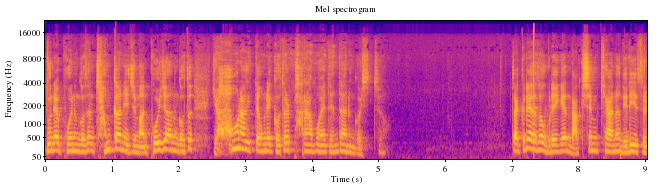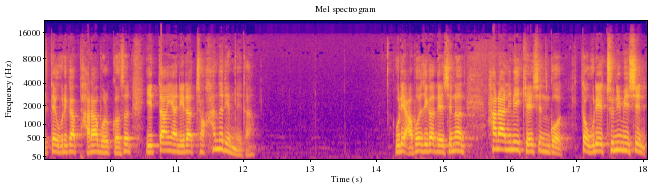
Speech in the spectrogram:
눈에 보이는 것은 잠깐이지만 보이지 않는 것은 영원하기 때문에 그것을 바라봐야 된다는 것이죠. 자, 그래서 우리에게 낙심케 하는 일이 있을 때 우리가 바라볼 것은 이 땅이 아니라 저 하늘입니다. 우리 아버지가 되시는 하나님이 계신 곳, 또 우리의 주님이신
